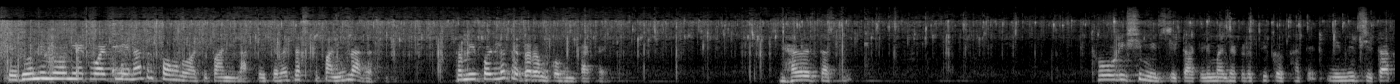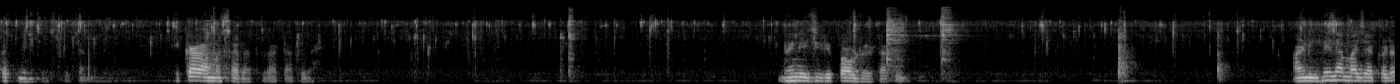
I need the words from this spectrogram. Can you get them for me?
ते दोन्ही मिळून एक वाटी आहे ना तर पाऊन वाटी पाणी लागते त्याला जास्त पाणी लागत नाही. कमी पडलं तर गरम करून टाकायचं. हळद टाकली थोडीशी मिरची टाकली माझ्याकडे पिकं खाते मी मिरची टाकत नाही जास्त त्याच्यामध्ये. काळा मसाला थोडा टाकला आहे धने जिरे पावडर टाकली आणि हे ना माझ्याकडं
